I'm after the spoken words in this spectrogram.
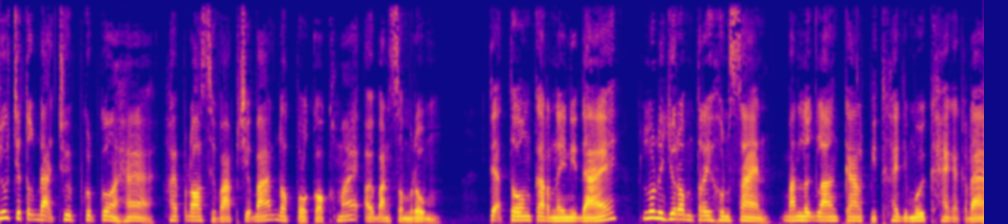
យកចិត្តទុកដាក់ជួយផ្គត់ផ្គង់អាហារហើយផ្ដល់សេវាព្យាបាលដល់ពលករខ្មែរឲ្យបានសមរម្យតាក់ទងករណីនេះដែរលោកនាយករដ្ឋមន្ត្រីហ៊ុនសែនបានលើកឡើងកាលពីថ្ងៃទី1ខែកក្កដា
